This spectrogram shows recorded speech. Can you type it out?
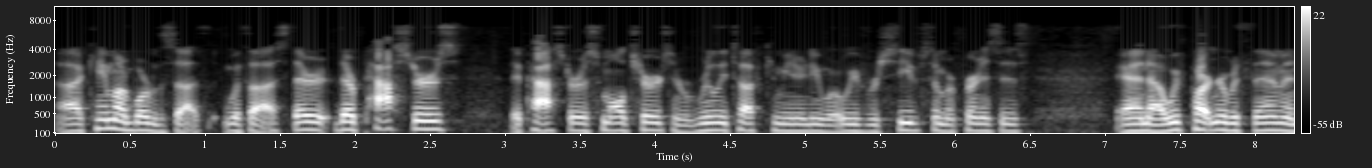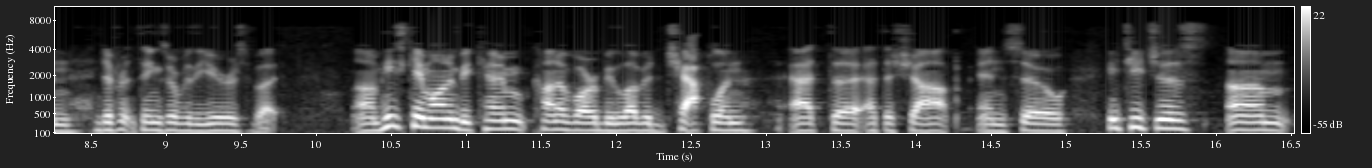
uh, came on board with us. With us, they're they're pastors. They pastor a small church in a really tough community where we've received some apprentices, and uh, we've partnered with them in different things over the years. But um, he's came on and became kind of our beloved chaplain at the at the shop, and so he teaches um,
